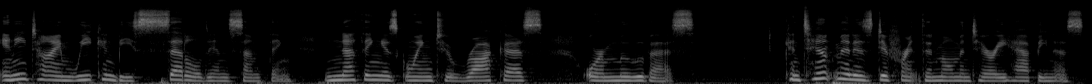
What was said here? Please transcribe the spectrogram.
Anytime we can be settled in something, nothing is going to rock us or move us. Contentment is different than momentary happiness.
